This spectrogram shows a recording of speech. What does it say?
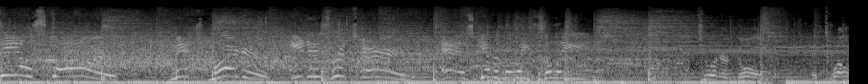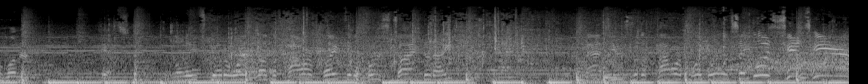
steals, scores! Mitch Marner, in his return, has given the Leafs the lead. 200 goals and 1,200 hits. The Leafs go to work on the power play for the first time tonight. Matthews with a power play goal and St. Louis chance here.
